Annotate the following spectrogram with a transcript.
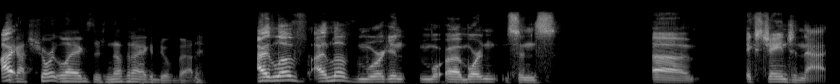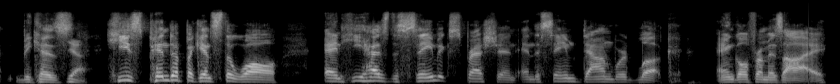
I, I- got short legs. There's nothing I can do about it. I love I love Morgan Mor- uh, Mortensen's uh, exchange in that because Yeah. he's pinned up against the wall and he has the same expression and the same downward look angle from his eye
